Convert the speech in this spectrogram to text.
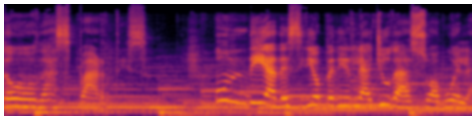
todas partes día decidió pedirle ayuda a su abuela,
